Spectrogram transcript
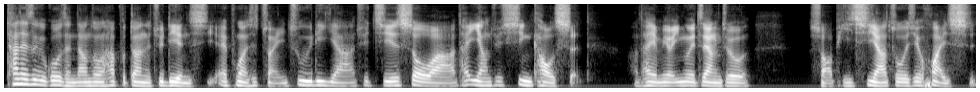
他在这个过程当中，他不断的去练习，哎，不管是转移注意力啊，去接受啊，他一样去信靠神，啊，他也没有因为这样就耍脾气啊，做一些坏事，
